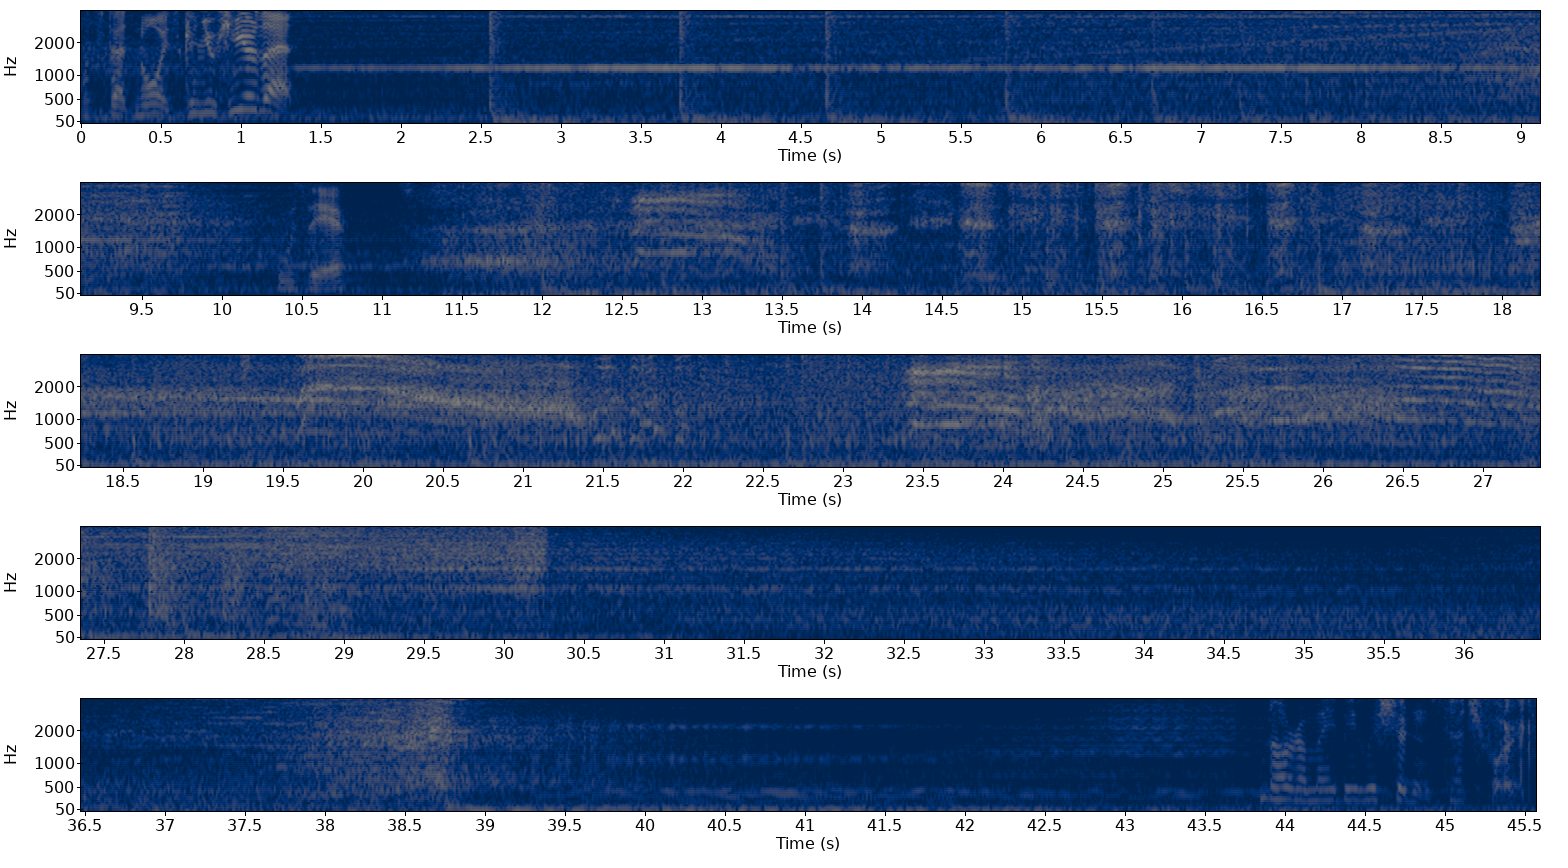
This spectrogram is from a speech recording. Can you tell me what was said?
What's that noise? Can you hear that? Who's there? Nora, maybe we shouldn't search for it.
